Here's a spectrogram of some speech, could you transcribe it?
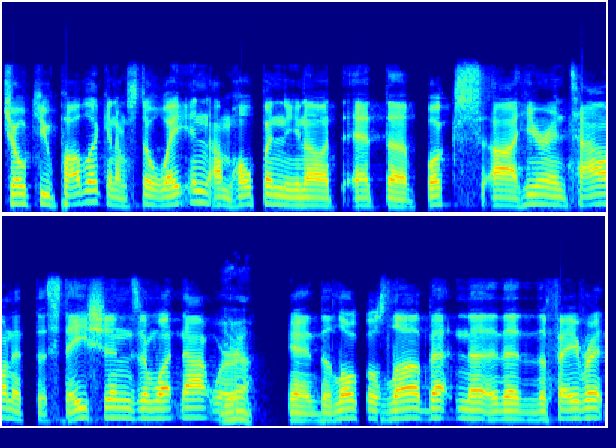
Joe Q Public, and I'm still waiting. I'm hoping, you know, at, at the books uh, here in town, at the stations and whatnot, where yeah. yeah the locals love betting the, the, the favorite.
